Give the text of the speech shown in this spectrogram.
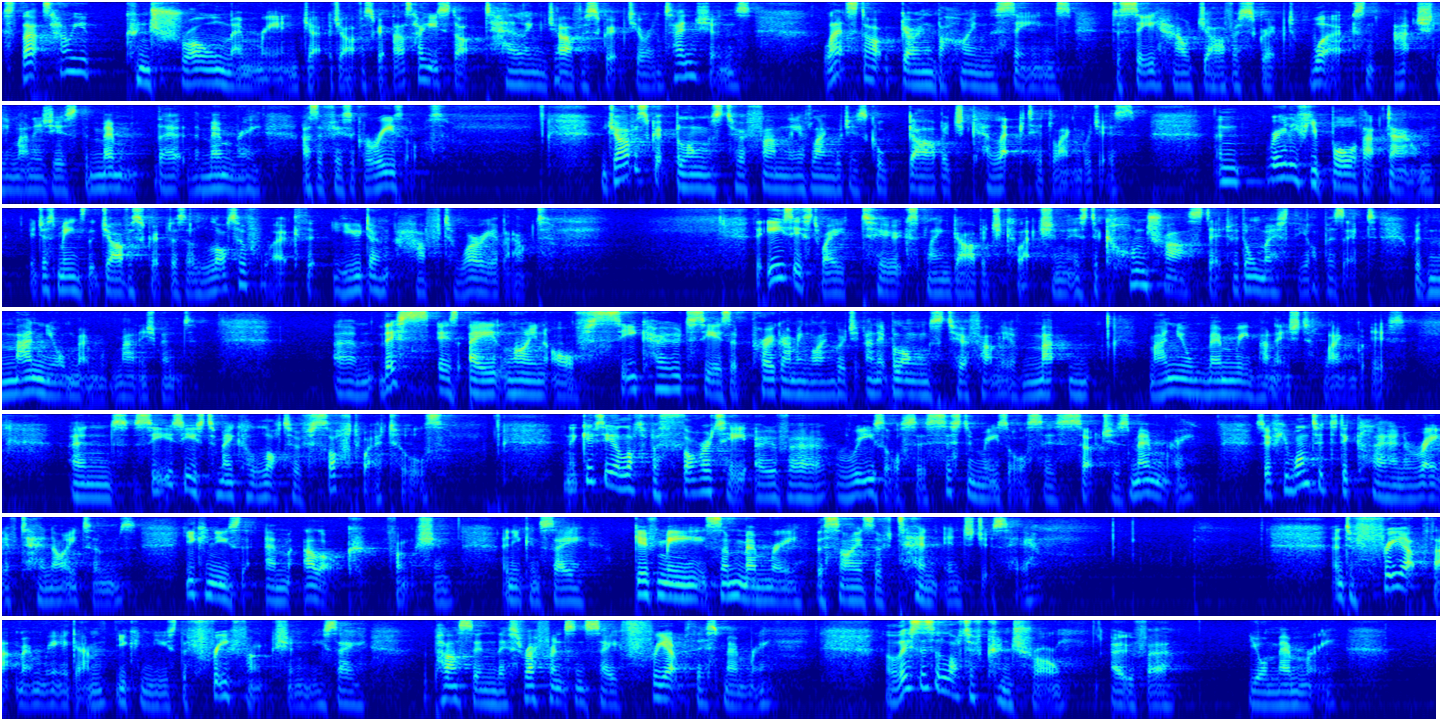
So that's how you control memory in JavaScript. That's how you start telling JavaScript your intentions. Let's start going behind the scenes to see how JavaScript works and actually manages the, mem the, the memory as a physical resource. JavaScript belongs to a family of languages called garbage collected languages. And really, if you boil that down, it just means that JavaScript does a lot of work that you don't have to worry about. The easiest way to explain garbage collection is to contrast it with almost the opposite, with manual memory management. Um, this is a line of C code. C is a programming language, and it belongs to a family of ma manual memory managed languages. And C is used to make a lot of software tools. And it gives you a lot of authority over resources, system resources, such as memory. So if you wanted to declare an array of 10 items, you can use the malloc function, and you can say, give me some memory the size of 10 integers here. And to free up that memory again, you can use the free function. You say, pass in this reference and say, free up this memory. Now, this is a lot of control over your memory,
